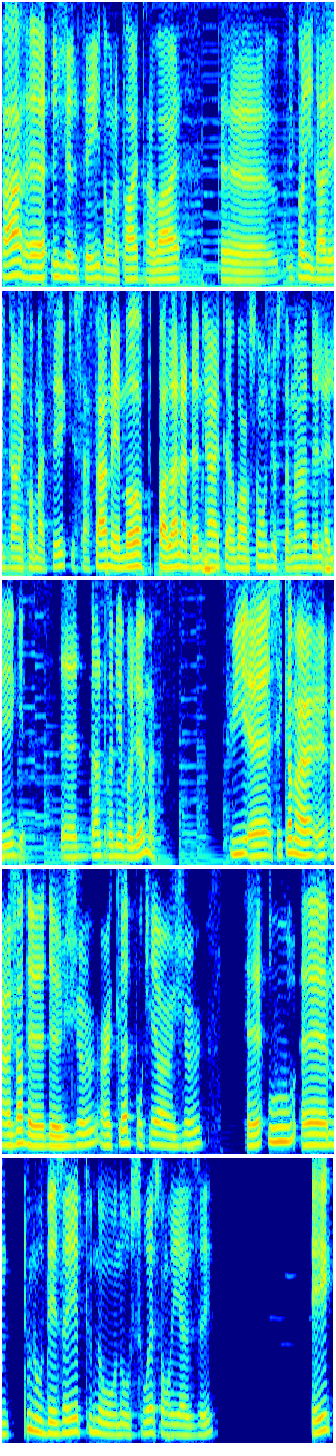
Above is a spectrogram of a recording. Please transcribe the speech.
par euh, une jeune fille dont le père travaille euh, je dans l'in- dans l'informatique. Sa femme est morte pendant la dernière intervention, justement, de la Ligue dans le premier volume. Puis, c'est comme un, genre de, de jeu, un code pour créer un jeu où tous nos désirs, tous nos, nos souhaits sont réalisés. Et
